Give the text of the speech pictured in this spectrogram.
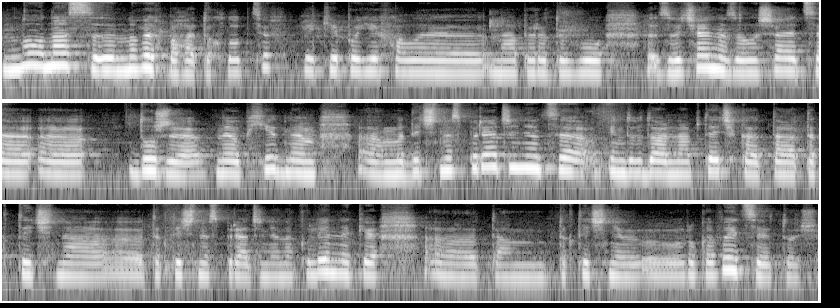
Ну, у нас е, нових багато хлопців, які поїхали на передову. Звичайно, залишається е, дуже необхідним е, медичне спорядження. Це індивідуальна аптечка та тактична, е, тактичне спорядження на колінники, е, там тактичні рукавиці тощо.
